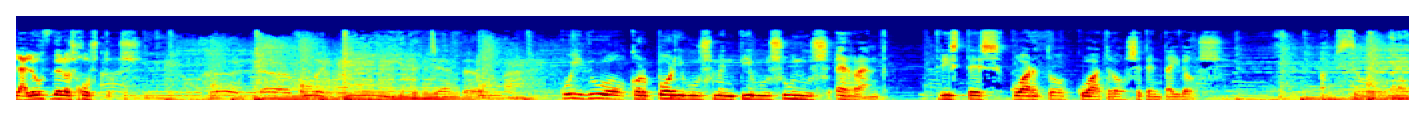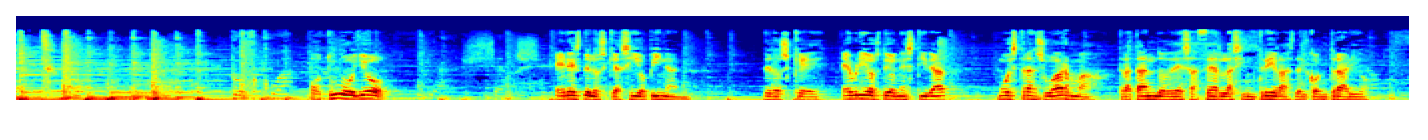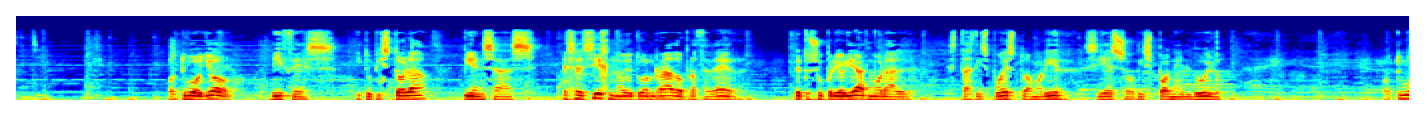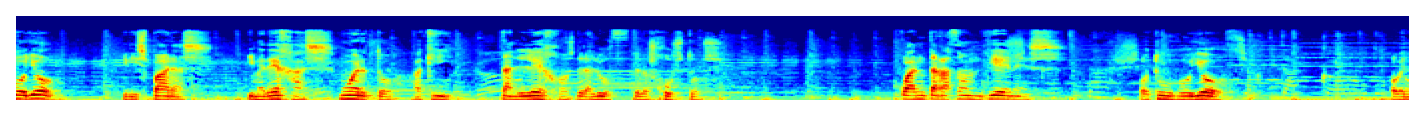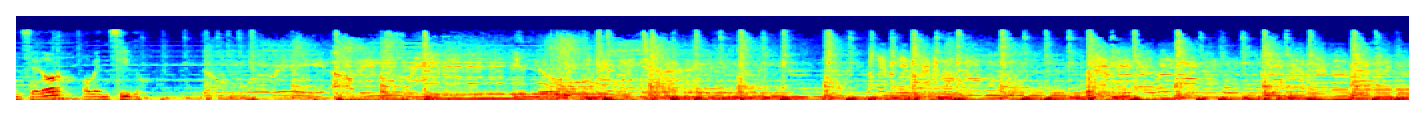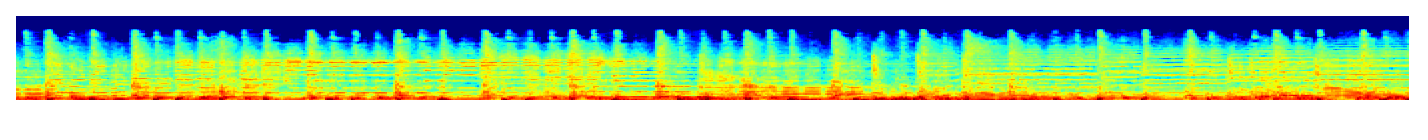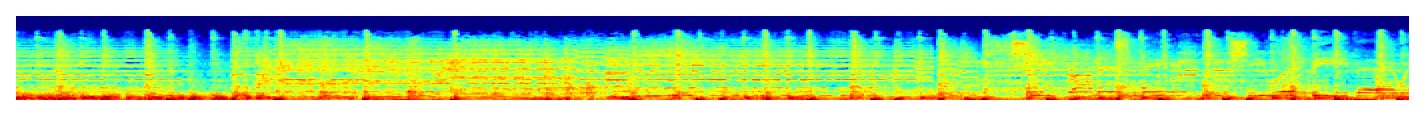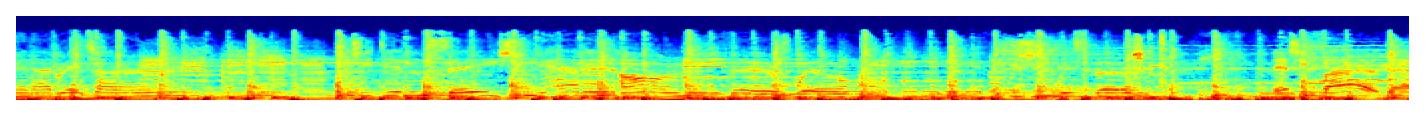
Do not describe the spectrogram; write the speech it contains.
La luz de los justos. Qui duo corporibus mentibus unus errant. Tristes cuarto 472. obsolète. Pourquoi O tú o yo. Eres de los que así opinan, de los que, ebrios de honestidad, muestran su arma tratando de deshacer las intrigas del contrario. O tú o yo, dices, y tu pistola, piensas, es el signo de tu honrado proceder, de tu superioridad moral. Estás dispuesto a morir si eso dispone el duelo. O tú o yo, y disparas, y me dejas muerto aquí, tan lejos de la luz de los justos. ¿Cuánta razón tienes? O tú o yo, o vencedor o vencido. alive.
